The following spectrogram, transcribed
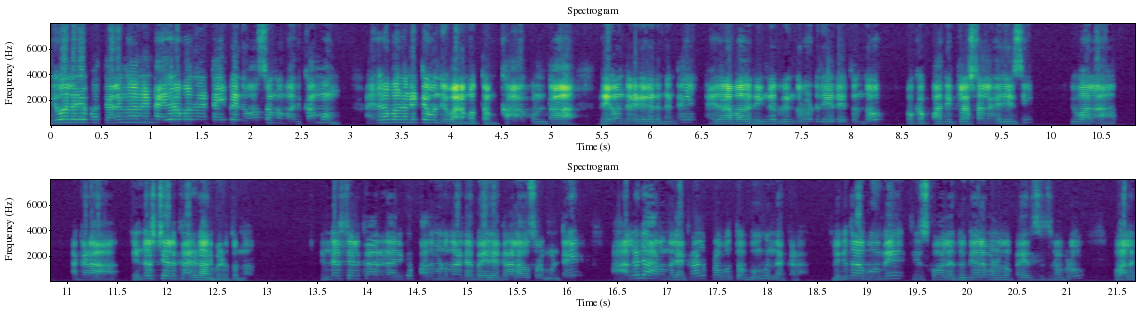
ఇవాళ రేపు తెలంగాణ అంటే హైదరాబాద్ అంటే అయిపోయింది వాస్తవంగా మాది ఖమ్మం. హైదరాబాద్ అన్నట్టే ఉంది ఇవాళ మొత్తం. కాకుండా రేవంత్ రెడ్డి గారు ఏంటంటే హైదరాబాద్ రింగ్ రింగ్ రోడ్డు ఏదైతే ఉందో ఒక పది క్లస్టర్లుగా చేసి ఇవాళ అక్కడ ఇండస్ట్రియల్ కారిడార్ పెడుతున్నారు. ఇండస్ట్రియల్ కారిడార్కి పదమూడు వందల డెబ్బై ఐదు ఎకరాలు అవసరం ఉంటే ఆల్రెడీ ఆరు వందల ఎకరాలు ప్రభుత్వ భూమి ఉంది అక్కడ. మిగతా భూమి తీసుకోవాలి దుగ్గేల మండలంలో ప్రయత్నిస్తున్నప్పుడు వాళ్ళు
